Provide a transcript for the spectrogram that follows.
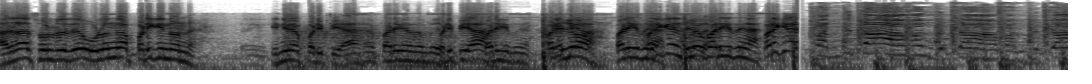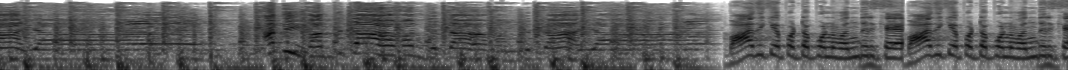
அதெல்லாம் சொல்றது ஒழுங்கா படிக்கணும்னு. இனிமே படிப்பியா? படிக்கிறது படிப்பியா? படிக்கிறது படிப்பியா? படிக்கிறது படிக்கிறது படிக்க வந்துட்டா வந்துட்டா வந்துட்டாயா? அது வந்துட்டா வந்துட்டா வந்துட்டாயா? பாதிக்கப்பட்ட பொண்ணு வந்திருக்க பாதிக்கப்பட்ட பொண்ணு வந்திருக்க.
